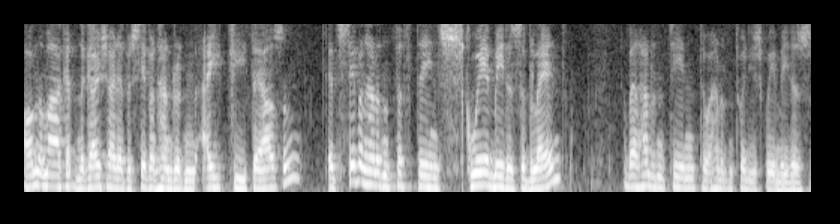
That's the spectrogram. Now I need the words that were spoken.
On the market, negotiated for 780,000. It's 715 square metres of land, about 110 to 120 square metres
